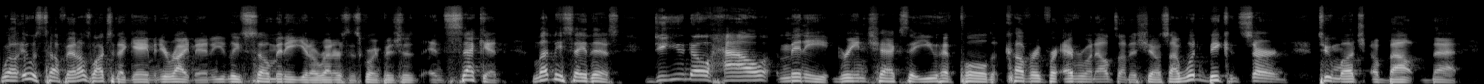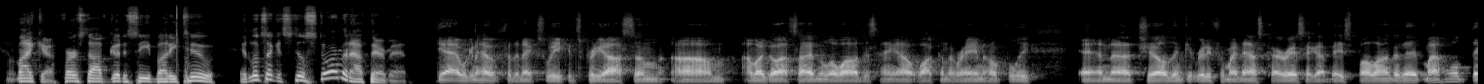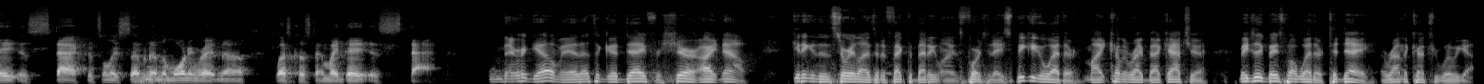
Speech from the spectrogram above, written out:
Well, it was tough, man. I was watching that game, and you're right, man. You leave so many, you know, runners in scoring positions. And second, let me say this: Do you know how many green checks that you have pulled covering for everyone else on the show? So I wouldn't be concerned too much about that. Micah, first off, good to see you, buddy. Too. It looks like it's still storming out there, man. Yeah, we're gonna have it for the next week. It's pretty awesome. Um, I'm gonna go outside in a little while, just hang out, walk in the rain, hopefully, and uh, chill. Then get ready for my NASCAR race. I got baseball on today. My whole day is stacked. It's only seven in the morning right now, West Coast, and my day is stacked. There we go, man. That's a good day for sure. All right, now getting into the storylines that affect the betting lines for today. Speaking of weather, Mike, coming right back at you. Major League Baseball weather today around the country. What do we got?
